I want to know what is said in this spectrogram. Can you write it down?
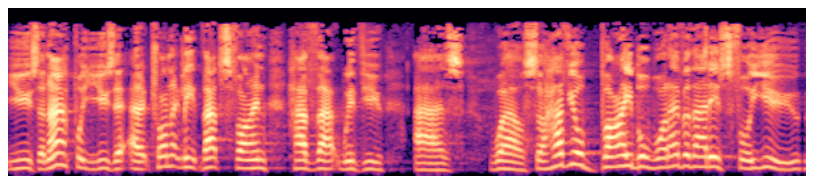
you use an app or you use it electronically. That's fine. Have that with you as well. So have your Bible, whatever that is for you,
